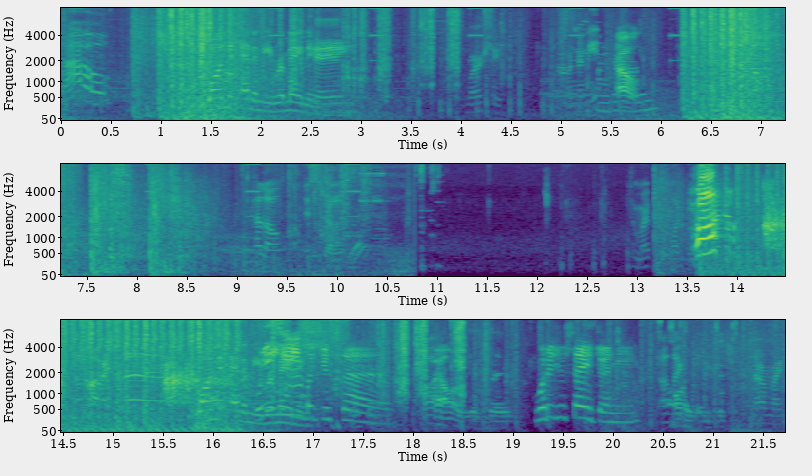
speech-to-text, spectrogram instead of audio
Ciao. One enemy remaining. Okay. Where is she? Underneath? One Ow. down. Hello, it's me. There might be one here. Ah! That's what I said. One enemy What do you mean remaining. what you said? Oh, What did you say, Jenny? I was like, never mind.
